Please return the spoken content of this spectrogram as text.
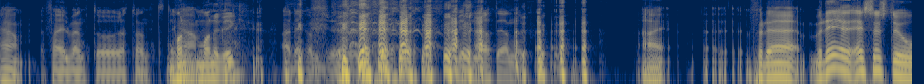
ja. feilvendt og rettvendt. Man, Man, er rygg? Nei, det kan du ikke. Vi har ikke lært det ennå. Nei. eh, For det, men det jeg synes det, jo,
